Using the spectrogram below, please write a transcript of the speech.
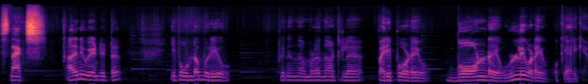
സ്നാക്സ്. അതിന് വേണ്ടിയിട്ട് ഇപ്പോൾ ഉണ്ടംപൊരിയോ പിന്നെ നമ്മുടെ നാട്ടിലെ പരിപ്പ് വടയോ ബോണ്ടയോ ഉള്ളിവടയോ ഒക്കെ ആയിരിക്കാം.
